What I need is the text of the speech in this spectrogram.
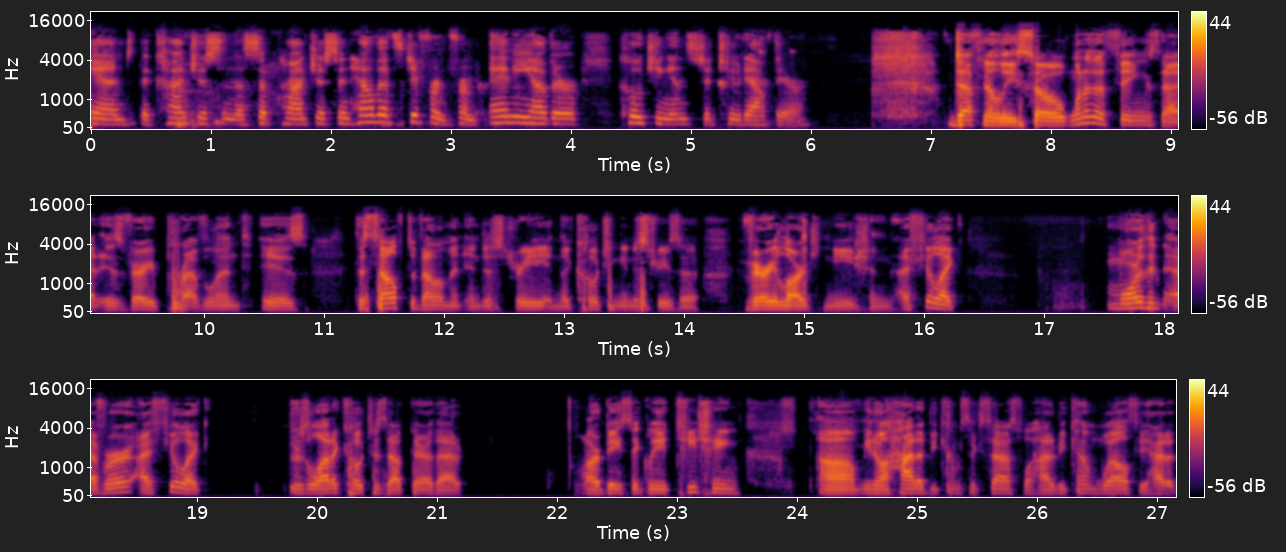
and the conscious and the subconscious and how that's different from any other coaching institute out there Definitely. So, one of the things that is very prevalent is the self development industry and the coaching industry is a very large niche. And I feel like more than ever, I feel like there's a lot of coaches out there that are basically teaching um, you know how to become successful how to become wealthy how to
